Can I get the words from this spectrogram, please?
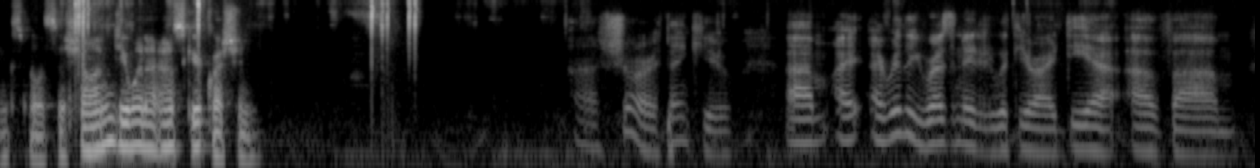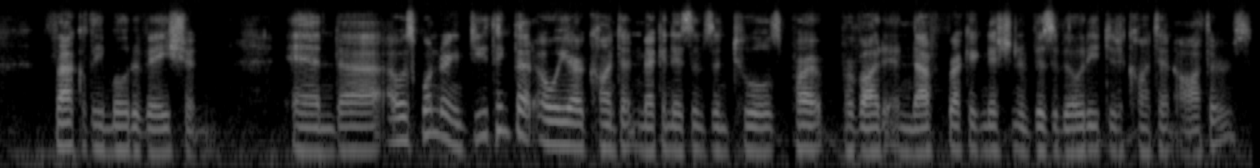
Thanks, Melissa. Sean, do you want to ask your question? Uh, Sure, thank you. Um, I, I really resonated with your idea of um, faculty motivation. And uh, I was wondering, do you think that OER content mechanisms and tools pro- provide enough recognition and visibility to content authors?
